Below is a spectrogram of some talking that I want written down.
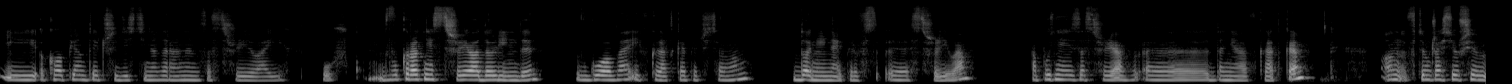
I około 5.30 nad ranem zastrzeliła ich w łóżku. Dwukrotnie strzeliła do Lindy w głowę i w klatkę piersiową. Do niej najpierw y, strzeliła, a później zastrzeliła y, Daniela w klatkę. On w tym czasie już się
